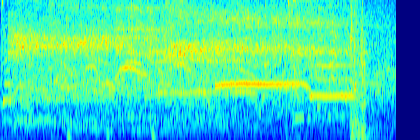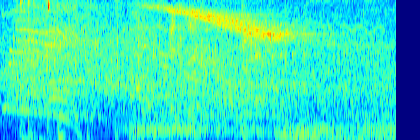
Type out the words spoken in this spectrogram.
Get.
